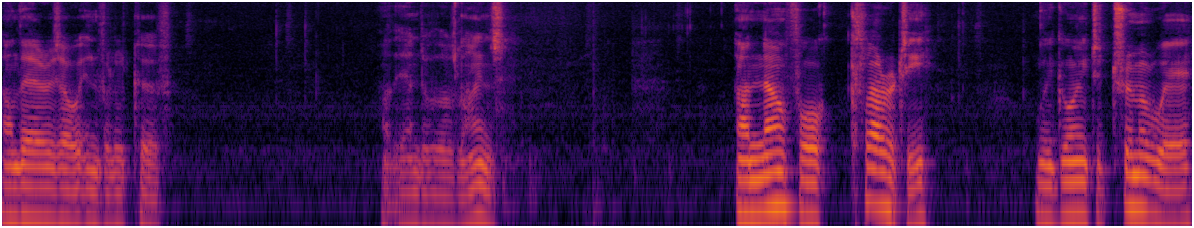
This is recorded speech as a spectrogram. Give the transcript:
And there is our involute curve at the end of those lines. And now for clarity we're going to trim away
